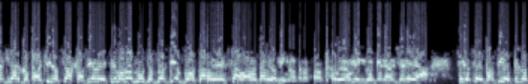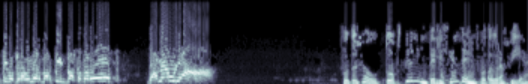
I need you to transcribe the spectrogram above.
Arco para Chino Saja, finalmente tenemos dos minutos por tiempo, tarde de sábado, tarde de domingo, sábado, tarde de domingo, en la Avellaneda, 0 de partido, tengo tiempo para vender, Martín, paso por vos, dame una. Photoshop, tu opción inteligente en fotografía.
